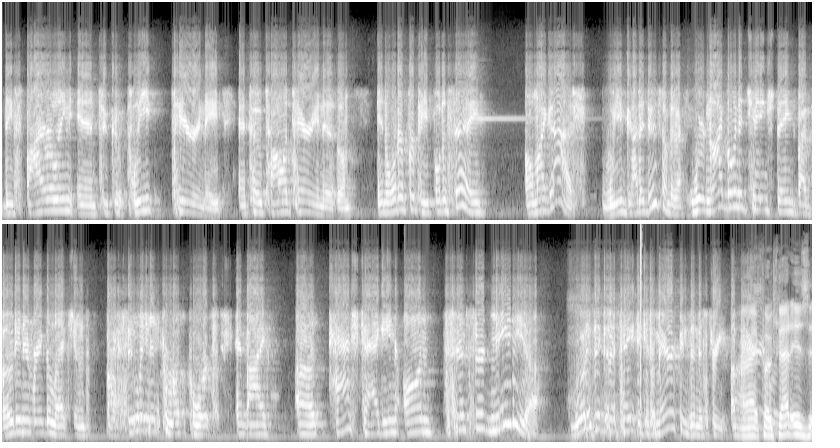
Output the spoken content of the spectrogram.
the spiraling into complete tyranny and totalitarianism in order for people to say, oh my gosh, we've got to do something. We're not going to change things by voting in rigged elections, by suing in corrupt courts, and by uh, hashtagging on censored media. What is it going to take to get Americans in the street? All right, folks, that is,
